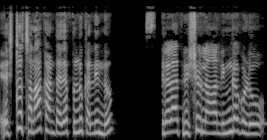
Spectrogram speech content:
ಎಷ್ಟು ಚೆನ್ನಾಗಿ ಕಾಣ್ತಾ ಇದೆ ಫುಲ್ ಕಲ್ಲಿಂದು. ಇಲ್ಲೆಲ್ಲ ತ್ರಿಶೂಲ, ಲಿಂಗಗಳು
